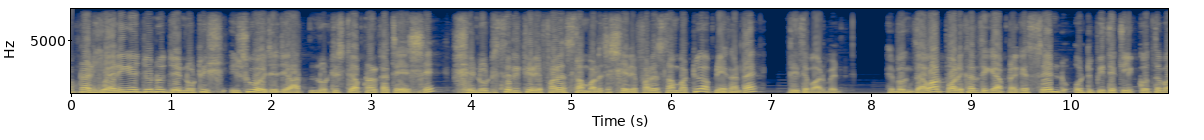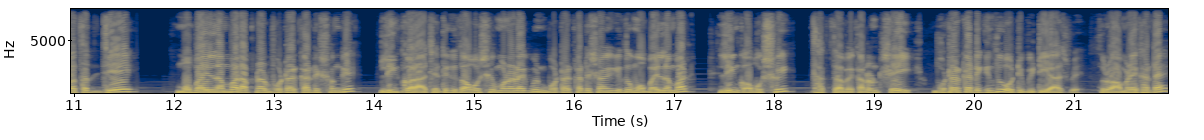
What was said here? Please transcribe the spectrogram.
আপনার হিয়ারিং এর জন্য যে নোটিশ ইস্যু হয়েছে, যে নোটিশটি আপনার কাছে এসছে, সেই নোটিশের একটি রেফারেন্স নাম্বার আছে, সেই রেফারেন্স নাম্বারটিও আপনি এখানটায় দিতে পারবেন। এবং দেওয়ার পর এখান থেকে আপনাকে সেন্ড ওটিপিতে ক্লিক করতে হবে, অর্থাৎ যে মোবাইল নাম্বার আপনার ভোটার কার্ডের সঙ্গে লিঙ্ক করা আছে। এটা কিন্তু অবশ্যই মনে রাখবেন, ভোটার কার্ডের সঙ্গে কিন্তু মোবাইল নাম্বার লিঙ্ক অবশ্যই থাকতে হবে, কারণ সেই ভোটার কার্ডে কিন্তু ওটিপিটি আসবে। তো আমরা এখানটায়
